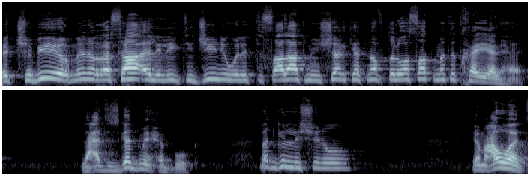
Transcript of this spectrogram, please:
الكبير من الرسائل اللي تجيني والاتصالات من شركة نفط الوسط ما تتخيلها. لعد قد ما يحبوك. تقول لي شنو؟ يا معود.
